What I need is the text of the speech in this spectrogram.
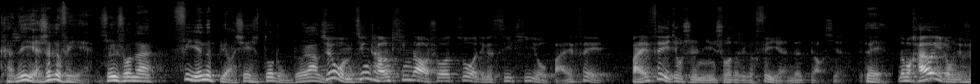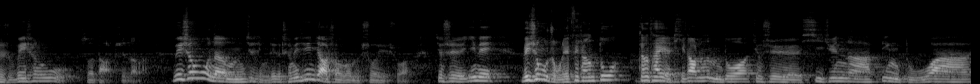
可能也是个肺炎。所以说呢，肺炎的表现是多种多样的所以。我们经常听到说做这个 CT 有白肺，白肺就是您说的这个肺炎的表现。对，那么还有一种就是微生物所导致的了。微生物呢，我们就请这个陈培军教授给我们说一说，就是因为微生物种类非常多，刚才也提到了那么多，就是细菌啊、病毒啊、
